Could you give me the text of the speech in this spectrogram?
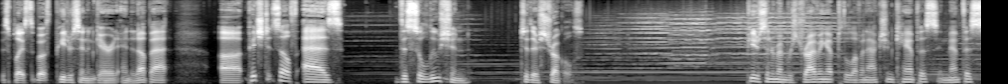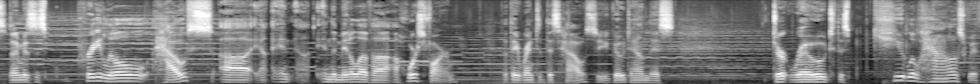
this place that both Peterson and Garrard ended up at, uh, pitched itself as the solution to their struggles. Peterson remembers driving up to the Love in Action campus in Memphis. And it was this pretty little house uh, in, uh, in the middle of a, a horse farm that they rented this house. So you go down this dirt road to this cute little house with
